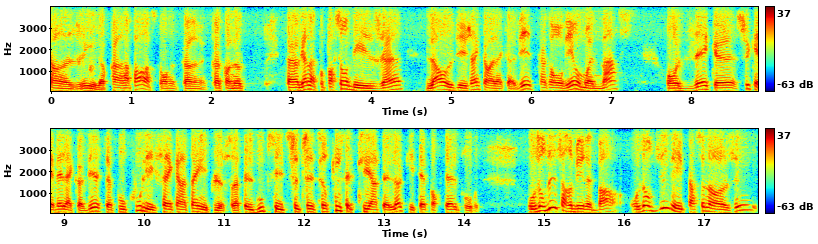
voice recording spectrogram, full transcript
changé. Là, par rapport à ce qu'on quand, on a quand on regarde la proportion des gens, l'âge des gens qui ont la COVID, quand on vient au mois de mars, on disait que ceux qui avaient la COVID, c'était beaucoup les 50 ans et plus. Rappelez-vous que c'est surtout cette clientèle-là qui était portelle pour eux. Aujourd'hui, ça revirait de bord. Aujourd'hui, les personnes âgées,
